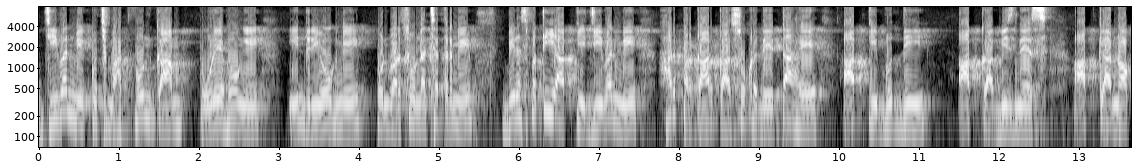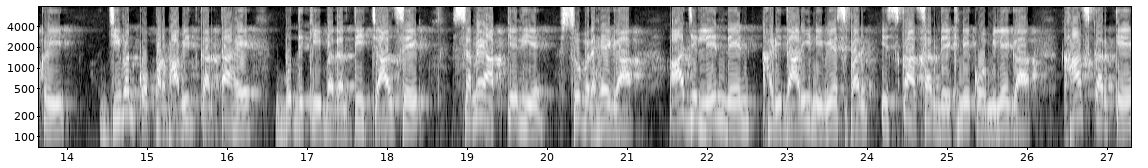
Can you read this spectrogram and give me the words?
जीवन में कुछ महत्वपूर्ण काम पूरे होंगे। इंद्र योग में, पुनवर्सु नक्षत्र में, बृहस्पति आपके जीवन में हर प्रकार का सुख देता है। आपकी बुद्धि, आपका बिज़नेस, आपका नौकरी जीवन को प्रभावित करता है, बुद्ध की बदलती चाल से समय आपके लिए शुभ रहेगा। आज लेन देन खरीदारी, निवेश पर इसका असर देखने को मिलेगा। खास करके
